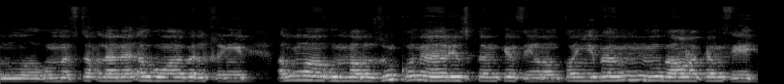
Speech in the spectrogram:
اللهم افتح لنا أبواب الخير. اللهم ارزقنا رزقا كثيرا طيبا مباركا فيه.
